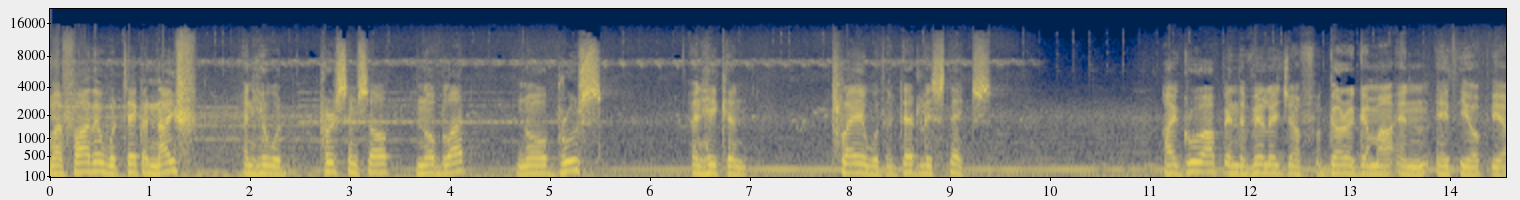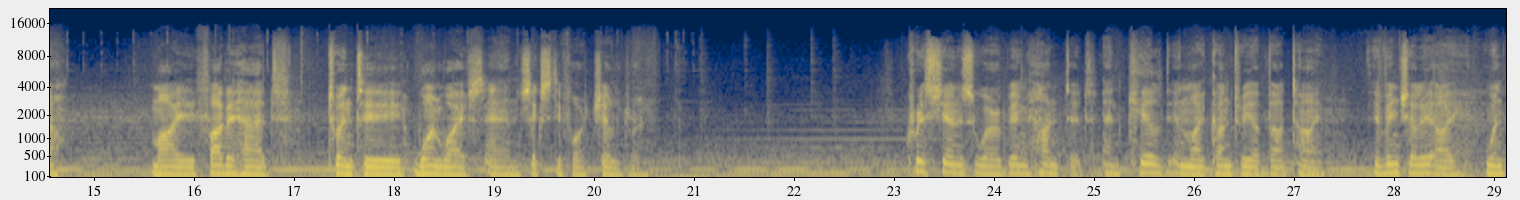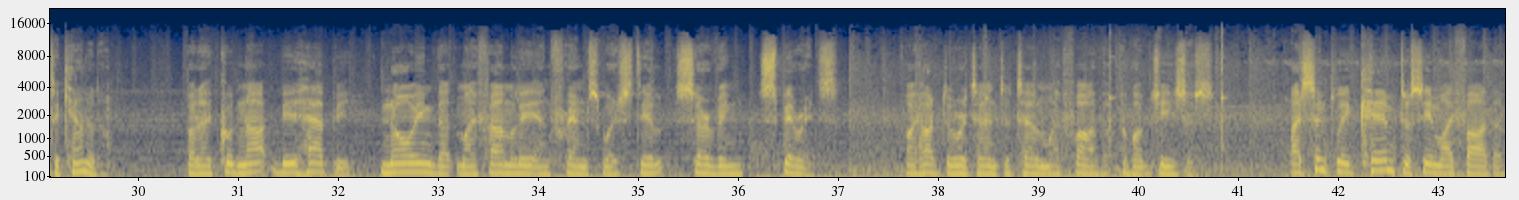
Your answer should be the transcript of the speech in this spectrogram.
my father would take a knife and he would pierce himself, no blood, no bruise, and he can play with the deadly snakes. I grew up in the village of Garagama in Ethiopia. My father had 21 wives and 64 children. Christians were being hunted and killed in my country at that time. Eventually, I went to Canada, but I could not be happy knowing that my family and friends were still serving spirits. I had to return to tell my father about Jesus. I simply came to see my father,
